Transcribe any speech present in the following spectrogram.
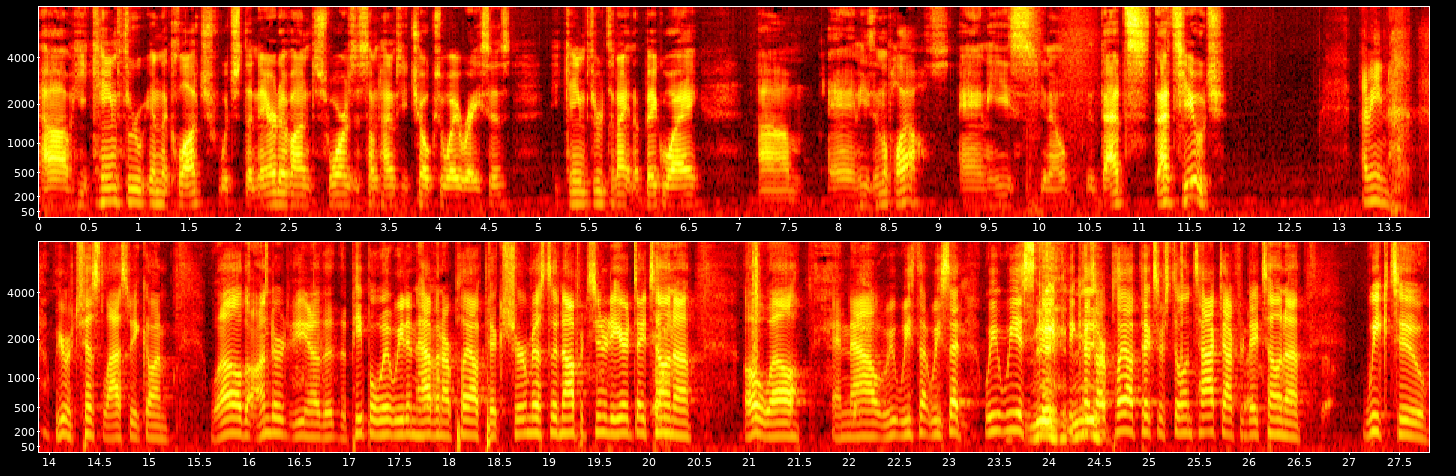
Uh, he came through in the clutch, which the narrative on Suarez is sometimes he chokes away races. He came through tonight in a big way, um, and he's in the playoffs. And he's, you know, that's that's huge. I mean, we were just last week going, well, the under, you know, the, the people we, we didn't have in our playoff pick sure missed an opportunity here at Daytona. Oh well, and now we, we thought we said we, we escaped because our playoff picks are still intact after Daytona. Week two,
